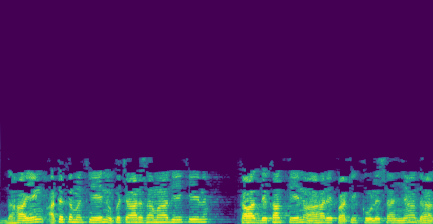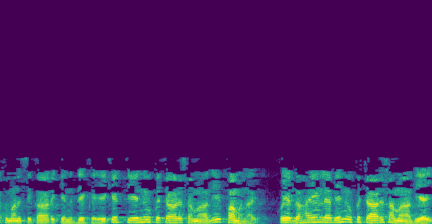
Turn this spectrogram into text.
10න් 8කම කියන උපචාර සමාධිය කියලා. තවත් දෙකක් තියෙන ආහාරේ ප්‍රතිකූල සංඥා ධාතු මනසිකාර කියන දෙක. ඒකෙත් තියෙන උපචාර සමාධිය පමණයි. ඔය 10න් ලැබෙන උපචාර සමාධියයි.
